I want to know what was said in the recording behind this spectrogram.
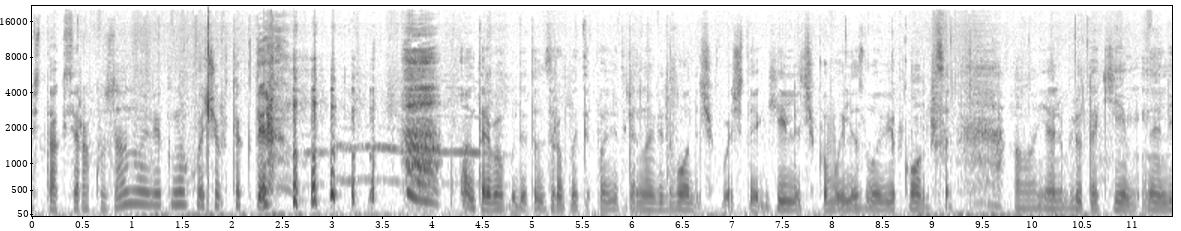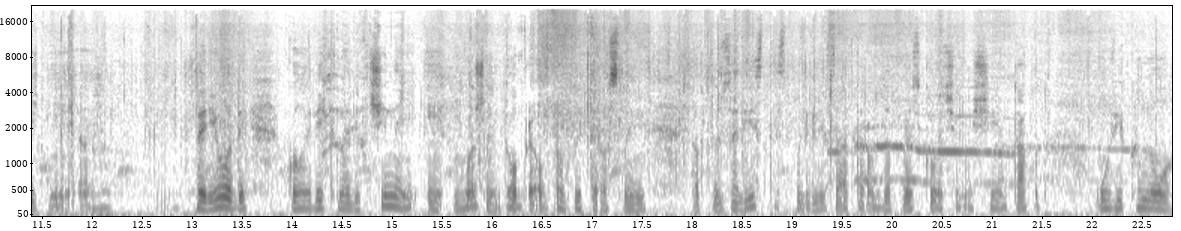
Ось так сіракузанове вікно хоче втекти. А Треба буде тут зробити повітряну відводочку. Бачите, як гіллячко вилізло віконце. Я люблю такі е, літні е, періоди, коли вікна відчинені і можна добре обробити рослини. Тобто залізти з поляризатором, заприскувачем і ще отак от у вікно.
